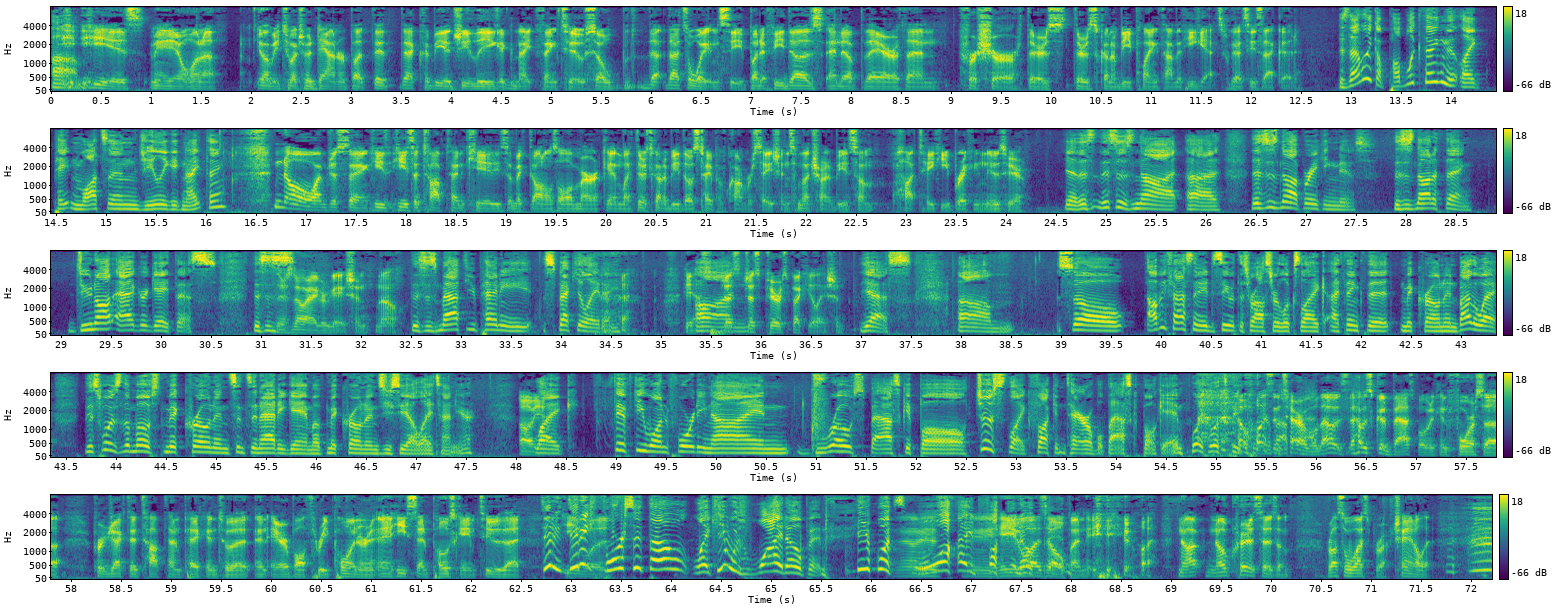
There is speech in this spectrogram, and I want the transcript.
Um, he, he, is. I mean, you don't want to you don't want to be too much of a downer, but th- that could be a G League Ignite thing too. So th- that's a wait and see. But if he does end up there, then for sure there's there's going to be playing time that he gets because he's that good. Is that like a public thing that like Peyton Watson G League Ignite thing? No, I'm just saying he's he's a top ten kid. He's a McDonald's All American. Like there's going to be those type of conversations. I'm not trying to be some hot takey breaking news here. Yeah, this this is not uh, this is not breaking news. This is not a thing. Do not aggregate this. This is there's no aggregation. No, this is Matthew Penny speculating. yes, on, just just pure speculation. Yes. Um, so I'll be fascinated to see what this roster looks like. I think that Mick Cronin, by the way, this was the most Mick Cronin Cincinnati game of Mick Cronin's UCLA tenure. Oh, yeah. Like, 51-49 gross basketball just like fucking terrible basketball game like let's be it wasn't terrible that. that. was that was good basketball we can force a projected top 10 pick into a, an airball three-pointer and he said post-game too that did he, he did was, he force it though like he was wide open he was wide he, fucking he was open, open. no, no criticism Russell Westbrook channel it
